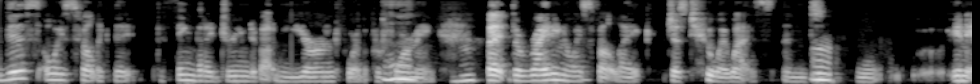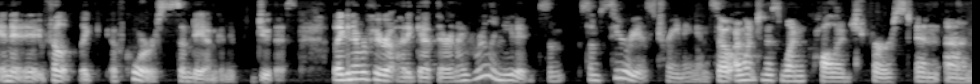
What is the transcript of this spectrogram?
this always felt like the the thing that I dreamed about and yearned for the mm-hmm. performing. Mm-hmm. But the writing always felt like just who I was and mm. and, and it felt like, of course, someday I'm going to do this, but I could never figure out how to get there. And I really needed some, some serious training. And so I went to this one college first and, um,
